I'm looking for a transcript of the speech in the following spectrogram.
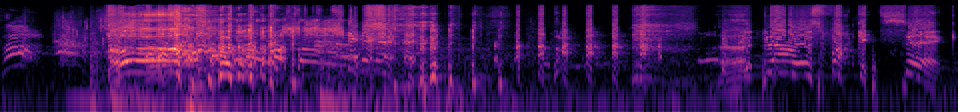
Oh! Uh. That was fucking sick!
